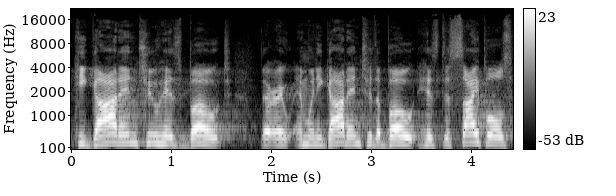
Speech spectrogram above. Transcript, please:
he got into his boat, and when he got into the boat, his disciples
